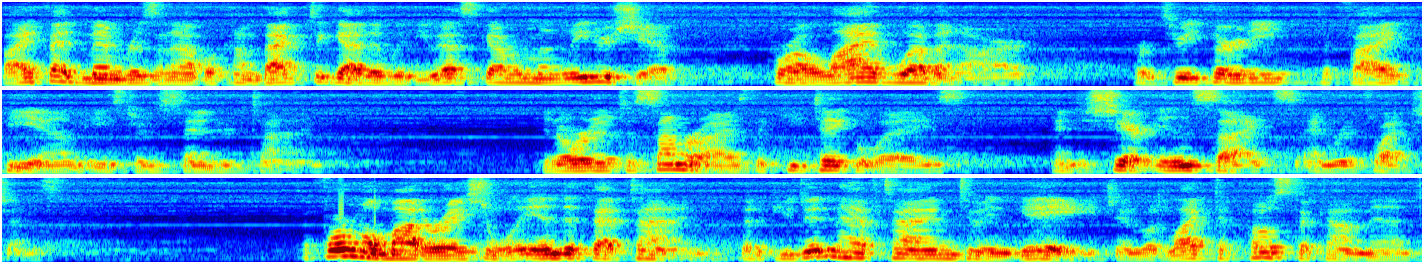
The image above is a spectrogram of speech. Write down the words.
BIFAD members and I will come back together with U.S. government leadership for a live webinar from 3.30 to 5 p.m. Eastern Standard Time in order to summarize the key takeaways and to share insights and reflections. The formal moderation will end at that time, but if you didn't have time to engage and would like to post a comment,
